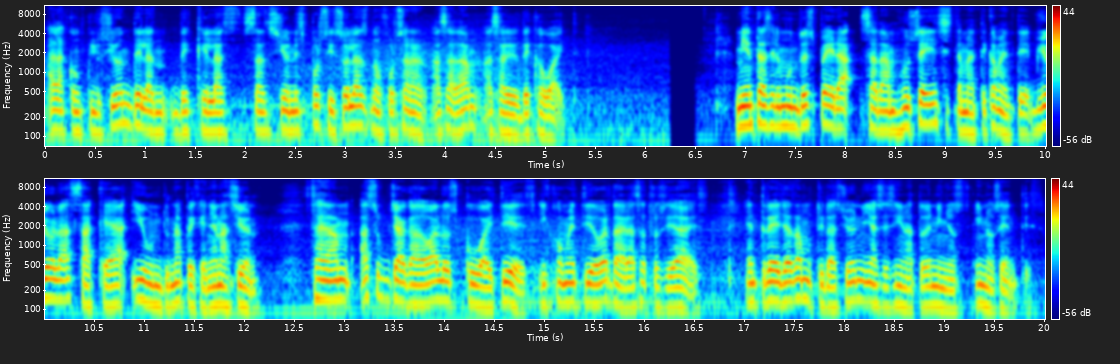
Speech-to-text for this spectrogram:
a la conclusión de, de que las sanciones por sí solas no forzarán a Saddam a salir de Kuwait. Mientras el mundo espera, Saddam Hussein sistemáticamente viola, saquea y hunde una pequeña nación. Saddam ha subyugado a los kuwaitíes y cometido verdaderas atrocidades, entre ellas la mutilación y asesinato de niños inocentes.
